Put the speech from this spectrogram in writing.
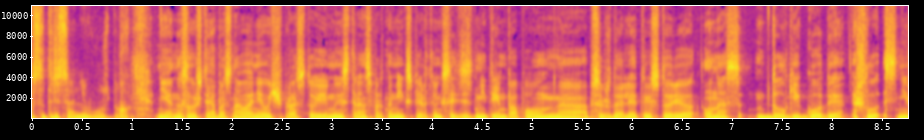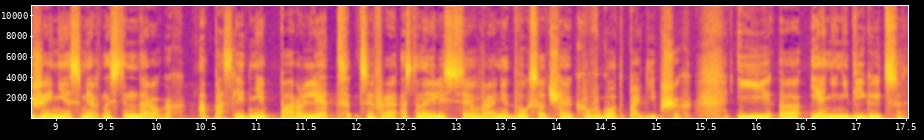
сотрясание воздуха. Не, ну слушайте, обоснование очень простое. Мы с транспортными экспертами, кстати, с Дмитрием Поповым э, обсуждали эту историю. У нас долгие годы шло снижение смертности на дорогах. А последние пару лет цифры остановились в районе 200 человек в год погибших. И, э, и они не двигаются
